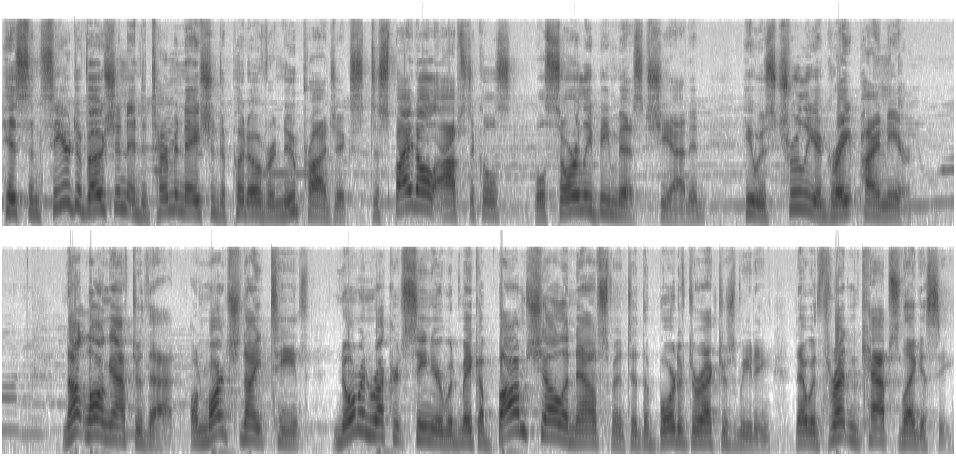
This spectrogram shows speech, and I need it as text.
His sincere devotion and determination to put over new projects, despite all obstacles, will sorely be missed, she added. He was truly a great pioneer. Not long after that, on March 19th, Norman Rukert Sr. would make a bombshell announcement at the Board of Directors meeting that would threaten Cap's legacy.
